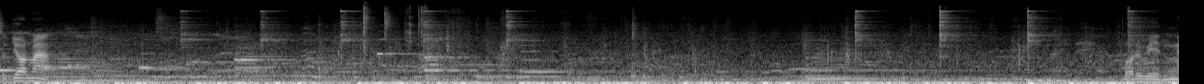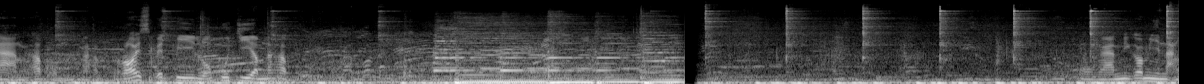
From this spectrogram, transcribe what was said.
สุดยอดมาก เวณงานครับผมนะครับร้อยสิบเอ็ดปีหลวงปู่เจียมนะครับโอ้งานนี้ก็มีหนัง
